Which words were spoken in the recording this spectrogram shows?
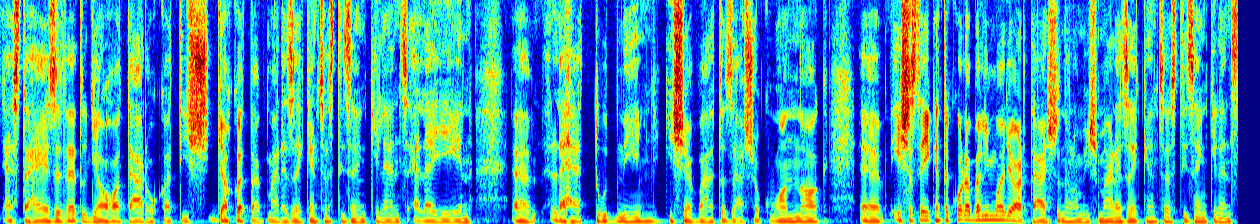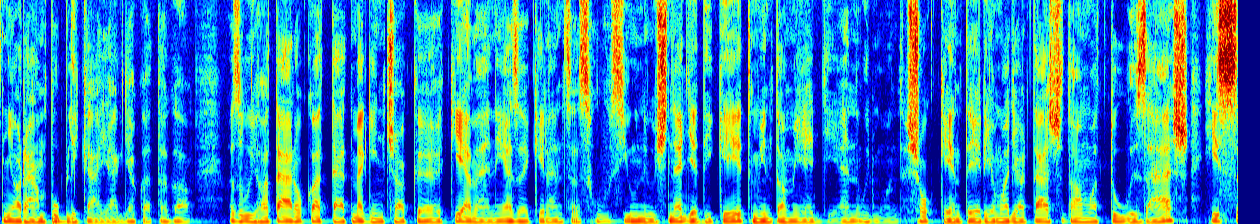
ezt a helyzetet. Ugye a határokat is gyakorlatilag már 1919 elején lehet tudni, kisebb változások vannak, és ezt egyébként a korabeli magyar társadalom is már 1919 nyarán publikálják gyakorlatilag az új határokat, tehát megint csak kiemelni 1920. június 4-ét, mint ami egy ilyen úgymond sokként éri a magyar társadalmat túlzás, hisz,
